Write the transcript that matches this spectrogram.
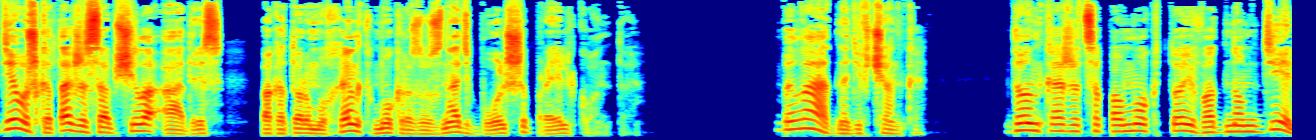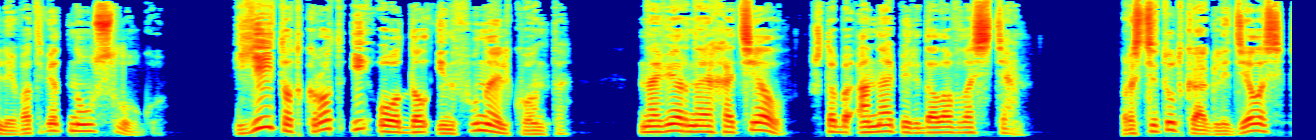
Девушка также сообщила адрес, по которому Хэнк мог разузнать больше про Эльконта. «Была одна девчонка. Дон, кажется, помог той в одном деле в ответ на услугу. Ей тот крот и отдал инфу на Эльконта. Наверное, хотел, чтобы она передала властям». Проститутка огляделась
